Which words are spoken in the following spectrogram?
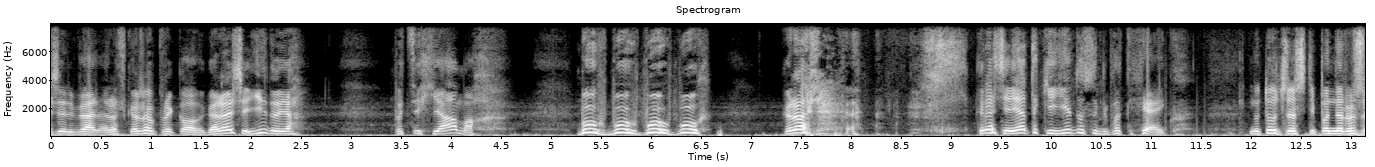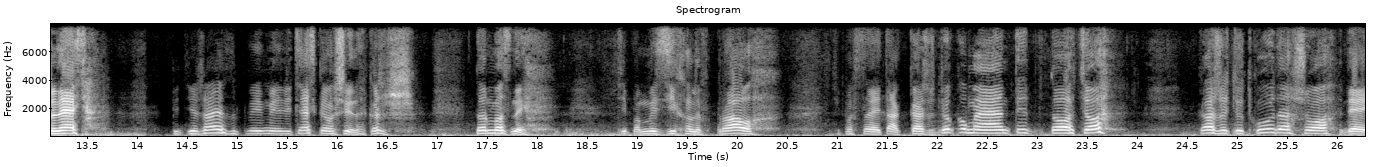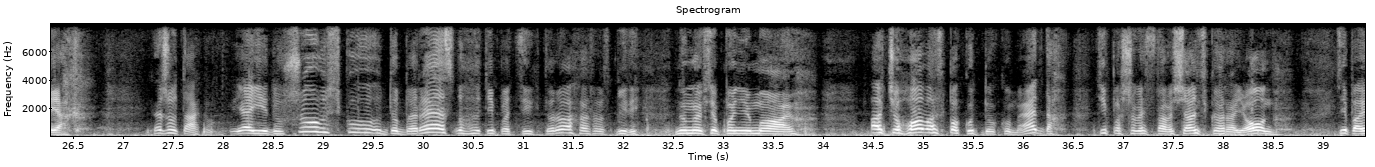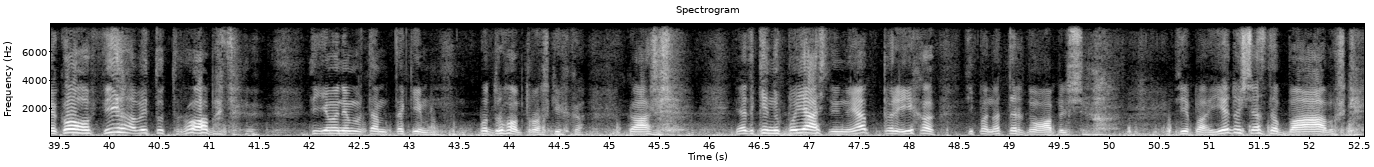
Коротше, ребята, розкажу прикол. Коротше, їду я по цих ямах. Бух, бух, бух, бух. Коротше. Коротше, я таки їду собі потихеньку. Ну тут же ж типа не розженеся. Під'їжджає міліцейська машина, кажу, «Ш, тормозни. Типа ми з'їхали вправо. Типа стоять так, кажуть, документи, то цьо. Кажуть, откуда, що, де як. Кажу так, я їду в Шумську, до Березного, типу цих дорогах розбитих. Ну ми все розуміємо. А чого вас по документах? Типа, що ви з Ставищанського району? Типа, якого фіга ви тут робите? Тільки вони там таким по-другому трошки кажуть. Я такий, ну пояснюю, ну я переїхав типа, на Тернопільщину. Типа, їду зараз до бабушки.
